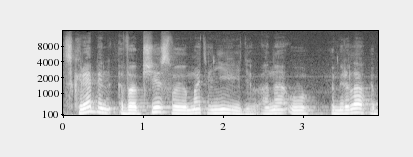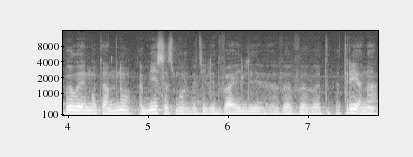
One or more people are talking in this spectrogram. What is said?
Скрябин вообще свою мать не видел. Она у, умерла, было ему там, ну, месяц, может быть, или два, или в, в, в, три, она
